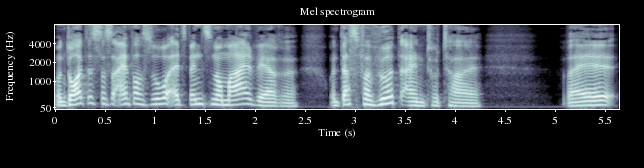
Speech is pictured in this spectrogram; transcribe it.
Und dort ist das einfach so, als wenn es normal wäre. Und das verwirrt einen total. Weil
